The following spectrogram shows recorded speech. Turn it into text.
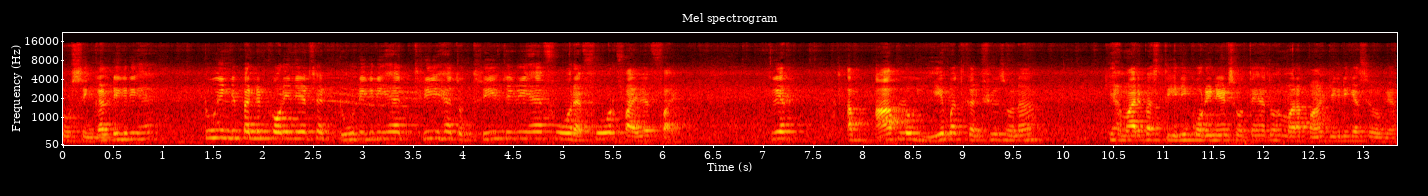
तो सिंगल डिग्री है। टू इंडिपेंडेंट कोऑर्डिनेट्स है टू डिग्री है थ्री है तो थ्री डिग्री है फोर है फोर फाइव है फाइव क्लियर अब आप लोग ये मत कंफ्यूज होना कि हमारे पास तीन ही कोऑर्डिनेट्स होते हैं तो हमारा पाँच डिग्री कैसे हो गया?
